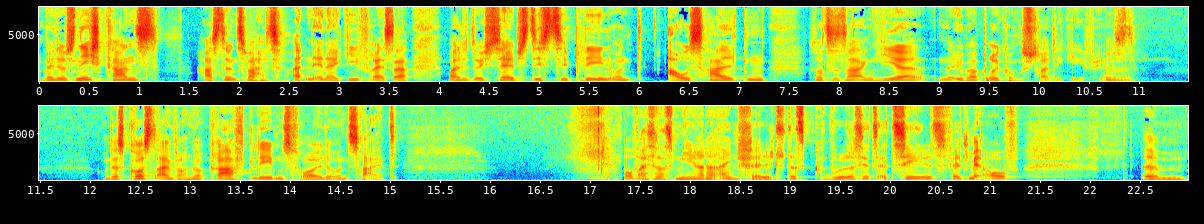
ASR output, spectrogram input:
Und wenn du es nicht kannst, hast du im Zweifelsfall einen Energiefresser, weil du durch Selbstdisziplin und Aushalten sozusagen hier eine Überbrückungsstrategie fährst. Und das kostet einfach nur Kraft, Lebensfreude und Zeit. Boah, weißt du, was mir gerade einfällt? Das, wo du das jetzt erzählst, fällt mir auf. Ähm,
